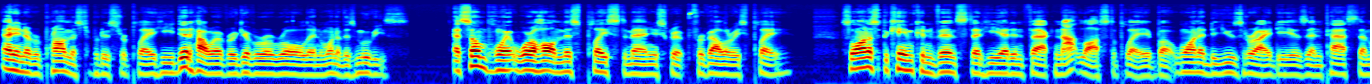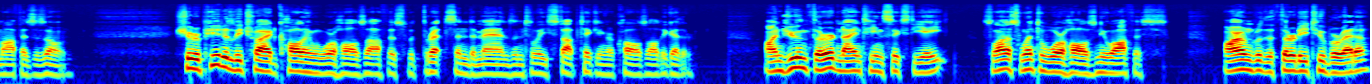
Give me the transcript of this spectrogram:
And he never promised to produce her play. He did, however, give her a role in one of his movies. At some point, Warhol misplaced the manuscript for Valerie's play. Solanas became convinced that he had in fact not lost the play, but wanted to use her ideas and pass them off as his own. She repeatedly tried calling Warhol's office with threats and demands until he stopped taking her calls altogether. On June 3, 1968, Solanas went to Warhol's new office. Armed with a 32 Beretta,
